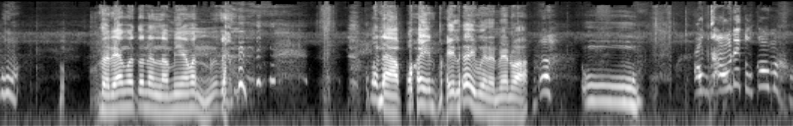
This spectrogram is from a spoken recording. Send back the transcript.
บุ้งแสดงว่าตัวนั้นละแม่มันว่าน่าปล่อยมันไปเลยมื้อนั้นแม่นว่าเอออู้เอาเอาได้ตัวเก้ามาเขา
